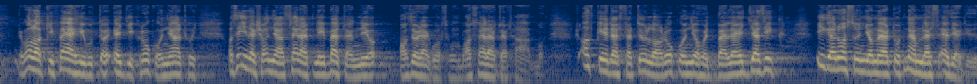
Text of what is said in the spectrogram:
Valaki felhívta egyik rokonját, hogy az édesanyját szeretné betenni az öreg otthonba, a szeretet házba. És azt kérdezte tőle a rokonja, hogy beleegyezik. Igen, azt mondja, mert ott nem lesz egyedül.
